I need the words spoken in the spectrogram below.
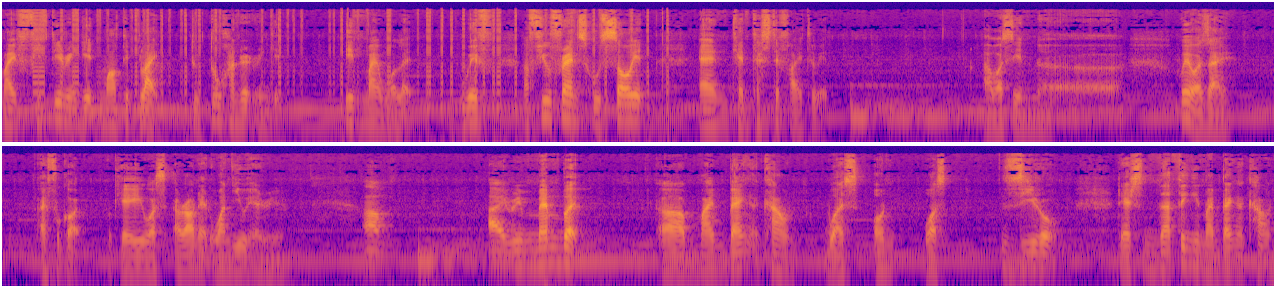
my 50 ringgit multiplied to 200 ringgit in my wallet with a few friends who saw it and can testify to it. I was in uh, where was I? I forgot. Okay, it was around that one U area. Um, I remembered uh, my bank account was on was zero. There's nothing in my bank account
